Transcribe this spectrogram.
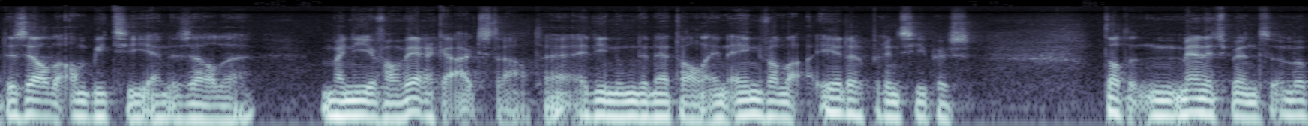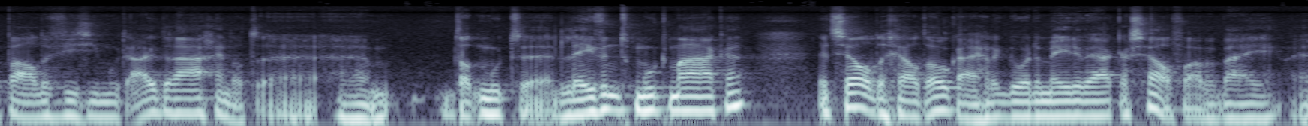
dezelfde ambitie en dezelfde manier van werken uitstraalt. Eddie noemde net al in een van de eerdere principes dat het management een bepaalde visie moet uitdragen en dat, eh, ehm, dat moet, eh, levend moet maken. Hetzelfde geldt ook eigenlijk door de medewerkers zelf, waarbij eh,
